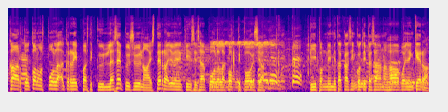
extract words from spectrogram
kaartuu kolmas puolella aika reippaasti. Kyllä se pysyy naisten rajojenkin sisäpuolella koppi pois ja Piiponniemi takaisin kotipesään haavojen kerran.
